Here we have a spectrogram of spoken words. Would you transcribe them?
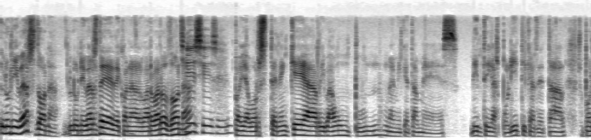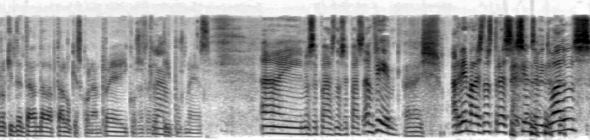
L'univers dona, l'univers de, de Conan el Bàrbaro dona, sí, sí, sí. però llavors tenen que arribar a un punt una miqueta més d'intrigues polítiques, de tal. Suposo que intentaran d'adaptar el que és Conan Rei, coses d'aquest tipus més... Ai, no sé pas, no sé pas. En fi, Ai. arribem a les nostres seccions habituals.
